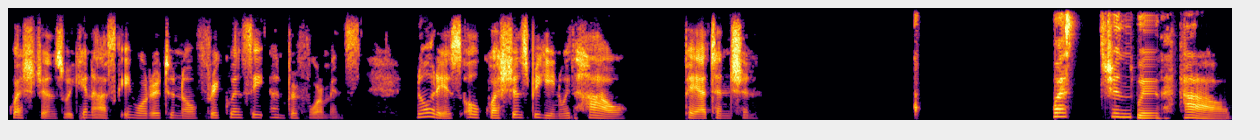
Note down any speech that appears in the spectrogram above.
Questions we can ask in order to know frequency and performance. Notice all questions begin with how. Pay attention. Questions with how.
